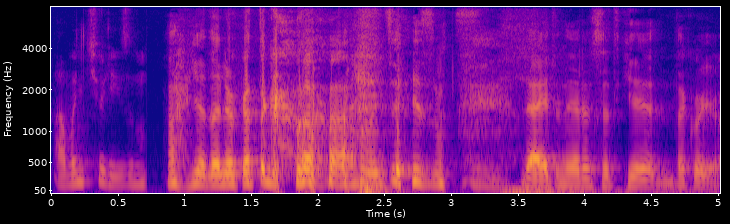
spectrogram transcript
Авантюризм. А, я далек от такого авантюризма. Да, это, наверное, все-таки такой...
